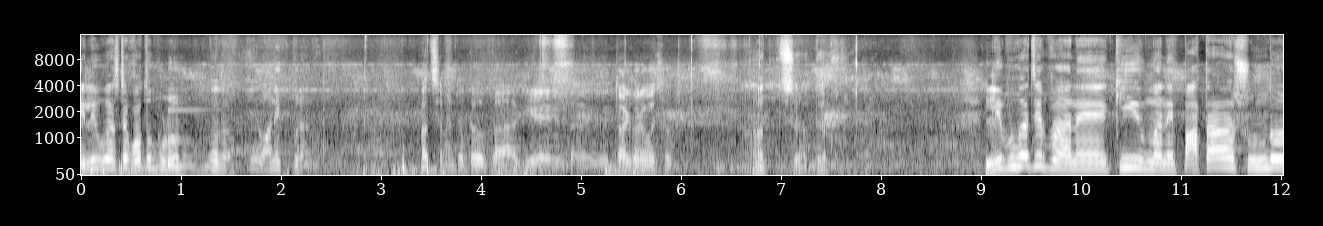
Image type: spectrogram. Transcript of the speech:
এই লেবু গাছটা কত পুরনো দাদা? অনেক পুরানো। আচ্ছা। অন্তত ইয়ে দশ বারো বছর। আচ্ছা দেখো। লেবু গাছে মানে কি মানে পাতা সুন্দর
